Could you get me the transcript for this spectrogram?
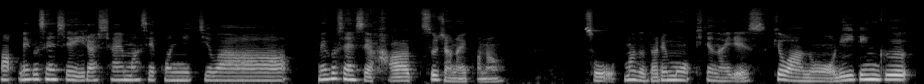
あ、メグ先生いらっしゃいませ。こんにちは。メグ先生初じゃないかな。そう。まだ誰も来てないです。今日はあの、リーディング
